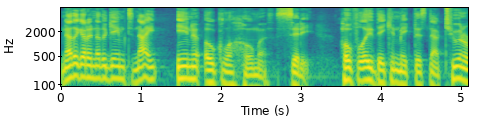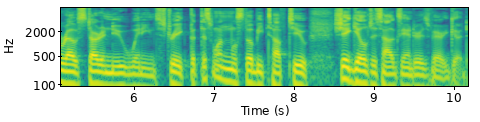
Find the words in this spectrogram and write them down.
Now they got another game tonight in Oklahoma City. Hopefully, they can make this now two in a row, start a new winning streak. But this one will still be tough too. Shai Gilgeous Alexander is very good.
